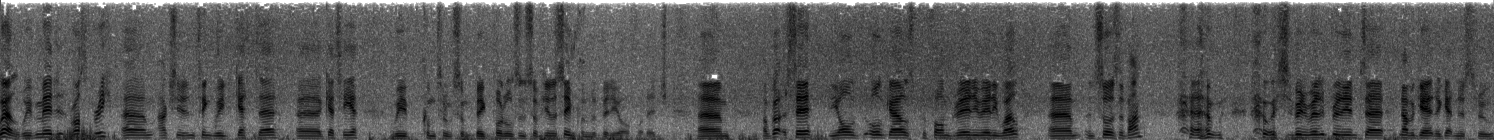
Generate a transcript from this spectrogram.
Well, we've made it Rothbury. Um, actually, didn't think we'd get there, uh, get here. We've come through some big puddles and stuff. You'll have seen from the video footage. Um, I've got to say, the old old girls performed really, really well, um, and so has the van, um, which has been a really brilliant uh, navigator getting us through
